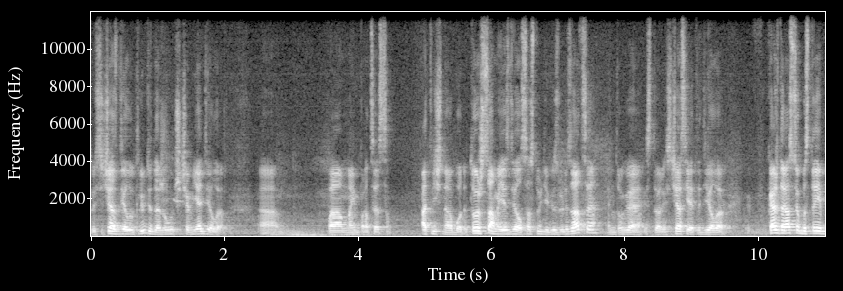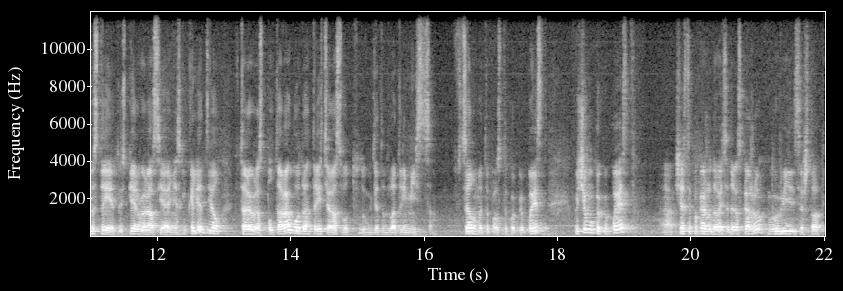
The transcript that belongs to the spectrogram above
То есть сейчас делают люди даже лучше, чем я делаю э, по моим процессам. Отлично работает. То же самое я сделал со студией визуализация, это другая история. Сейчас я это делаю каждый раз все быстрее и быстрее. То есть первый раз я несколько лет делал, второй раз полтора года, третий раз вот где-то 2-3 месяца. В целом это просто копипейст. Почему копипейст? А, Сейчас я покажу, давайте я расскажу. Вы увидите, что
